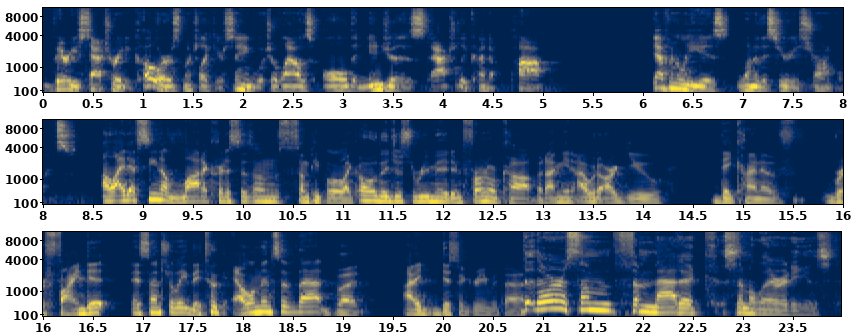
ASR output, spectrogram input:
very saturated colors, much like you're saying, which allows all the ninjas to actually kind of pop, definitely is one of the series' strong points. Oh, I've seen a lot of criticisms. Some people are like, oh, they just remade Inferno Cop. But I mean, I would argue they kind of refined it essentially. They took elements of that, but I disagree with that. There are some thematic similarities,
